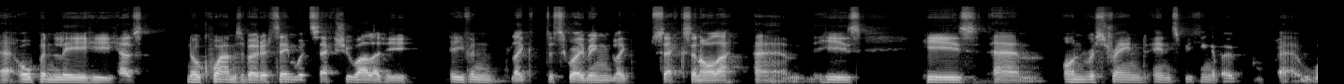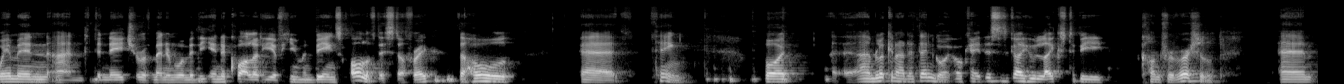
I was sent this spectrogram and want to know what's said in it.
uh, openly. He has no qualms about it. Same with sexuality, even like describing like sex and all that. Um, he's he's um, unrestrained in speaking about uh, women and the nature of men and women, the inequality of human beings, all of this stuff, right? The whole uh, thing. But uh, I'm looking at it then going, okay, this is a guy who likes to be controversial. And um,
